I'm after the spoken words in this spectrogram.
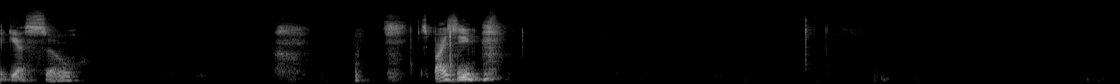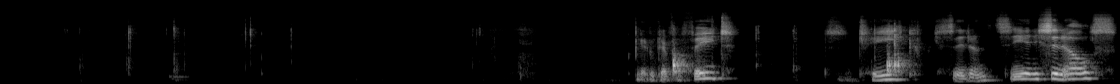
I guess so. Spicy. Yeah, look out for fate. take because I don't see anything else.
